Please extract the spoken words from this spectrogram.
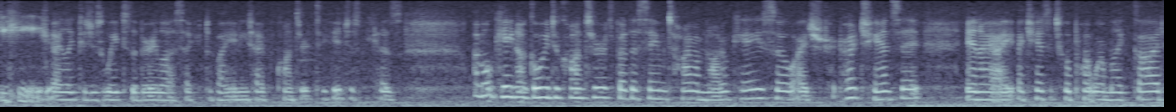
I like to just wait to the very last second to buy any type of concert ticket just because I'm okay not going to concerts, but at the same time I'm not okay. So I try to chance it, and I, I chance it to a point where I'm like, God,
